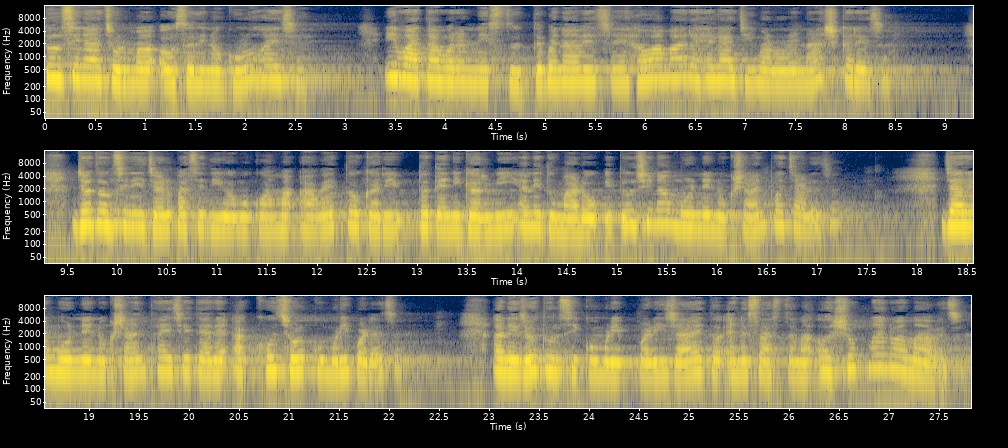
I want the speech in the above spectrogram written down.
તુલસીના છોડમાં ઔષધિનો ગુણ હોય છે. એ વાતાવરણને શુદ્ધ બનાવે છે, હવામાં રહેલા જીવાણુને નાશ કરે છે. જો તુલસીની જળ પાસે દીવો મૂકવામાં આવે તો ગરીબ તો તેની ગરમી અને ધુમાડો એ તુલસીના મૂળને નુકસાન પહોંચાડે છે. જ્યારે મૂળને નુકસાન થાય છે, ત્યારે આખો છોડ કુમળી પડે છે. અને જો તુલસી કુમળી પડી જાય તો એને શાસ્ત્રમાં અશુભ માનવામાં આવે છે.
